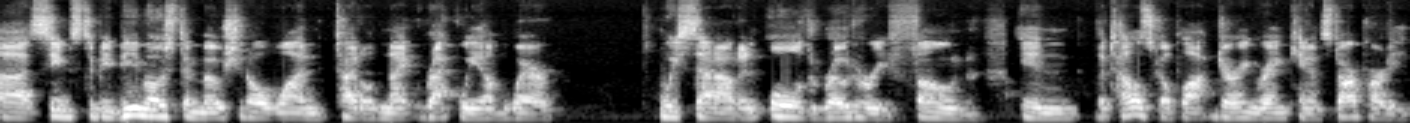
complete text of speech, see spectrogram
uh, seems to be the most emotional one, titled Night Requiem, where we set out an old rotary phone in the telescope lot during Grand Canyon Star Party.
